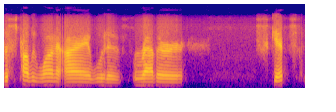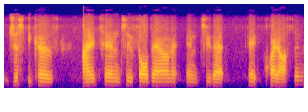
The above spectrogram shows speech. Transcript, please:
this is probably one I would have rather skipped just because I tend to fall down into that pit quite often.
